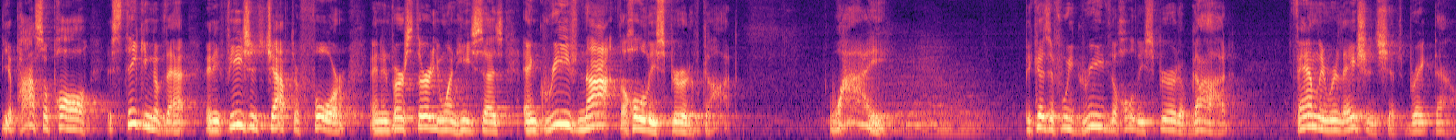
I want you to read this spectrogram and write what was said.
the Apostle Paul is thinking of that in Ephesians chapter 4 and in verse 31 he says, And grieve not the Holy Spirit of God. Why? Because if we grieve the Holy Spirit of God, family relationships break down.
